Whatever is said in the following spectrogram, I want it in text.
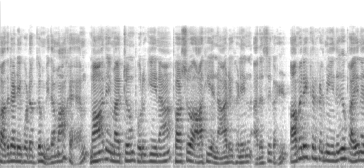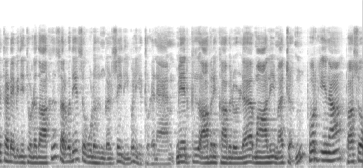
பதிலடி கொடுக்கும் விதமாக மாலி மற்றும் புர்கினா பசோ ஆகிய நாடுகளின் அரசுகள் அமெரிக்கர்கள் மீது பயண தடை விதித்துள்ளதாக சர்வதேச ஊடகங்கள் செய்தி வெளியிட்டுள்ளன. மேற்கு ஆப்பிரிக்காவில் உள்ள மாலி மற்றும் புர்கினா பசோ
